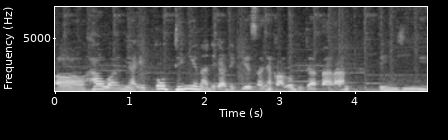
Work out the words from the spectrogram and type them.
uh, hawanya itu dingin adik-adik biasanya kalau di dataran tinggi.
